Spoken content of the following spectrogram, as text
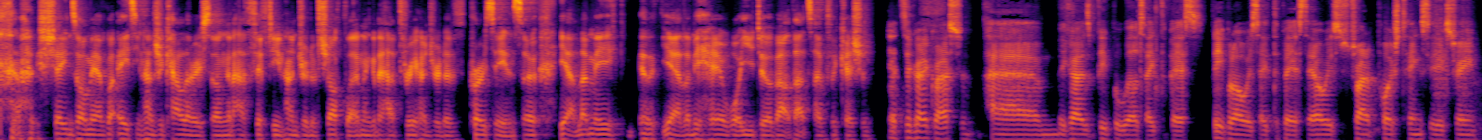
Shane told me I've got 1800 calories, so I'm going to have 1500 of chocolate and I'm going to have 300 of protein. So yeah, let me yeah let me hear what you do about that type of kitchen. It's a great question um, because people will take the piss. People always take the piss. They always try to push things to the extreme.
